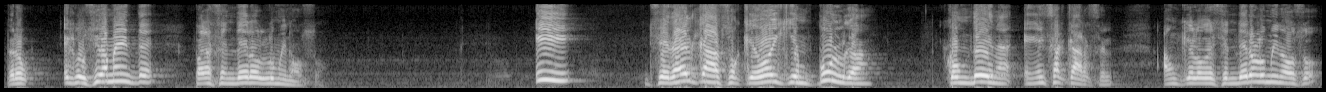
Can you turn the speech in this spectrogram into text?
pero exclusivamente para Sendero Luminoso. Y se da el caso que hoy quien pulga condena en esa cárcel, aunque lo de Sendero Luminoso,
